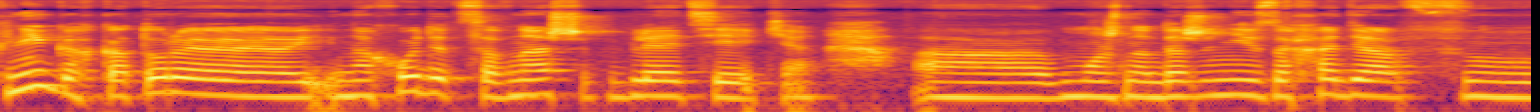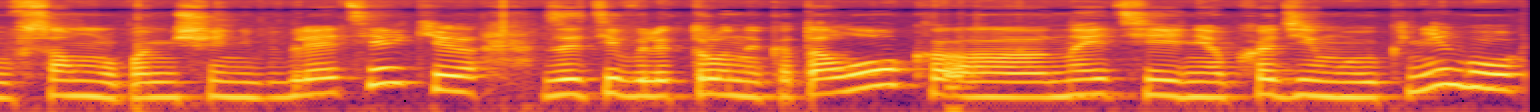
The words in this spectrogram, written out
книгах, которые находятся в нашей библиотеке. Э, можно даже не заходя в само помещение библиотеки, зайти в электронный каталог, найти необходимую книгу,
